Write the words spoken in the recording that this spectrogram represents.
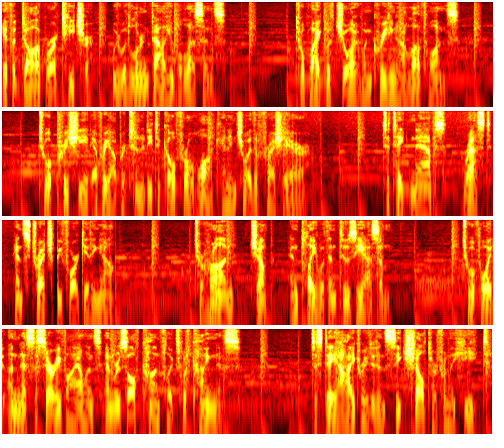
If a dog were our teacher, we would learn valuable lessons. To wag with joy when greeting our loved ones to appreciate every opportunity to go for a walk and enjoy the fresh air, to take naps, rest, and stretch before getting up, to run, jump, and play with enthusiasm, to avoid unnecessary violence and resolve conflicts with kindness, to stay hydrated and seek shelter from the heat,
